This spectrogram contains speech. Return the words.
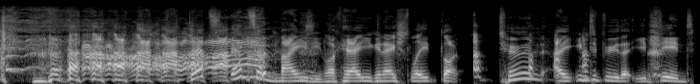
that's that's amazing. Like how you can actually like turn a interview that you did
